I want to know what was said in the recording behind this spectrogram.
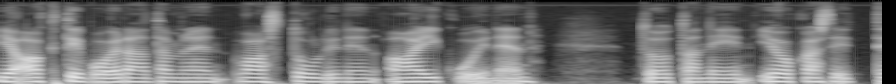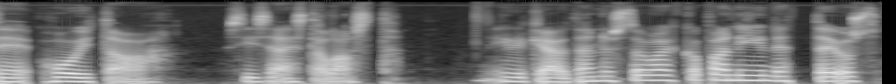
ja aktivoidaan tämmöinen vastuullinen aikuinen, tota niin, joka sitten hoitaa sisäistä lasta. Eli käytännössä vaikkapa niin, että jos,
